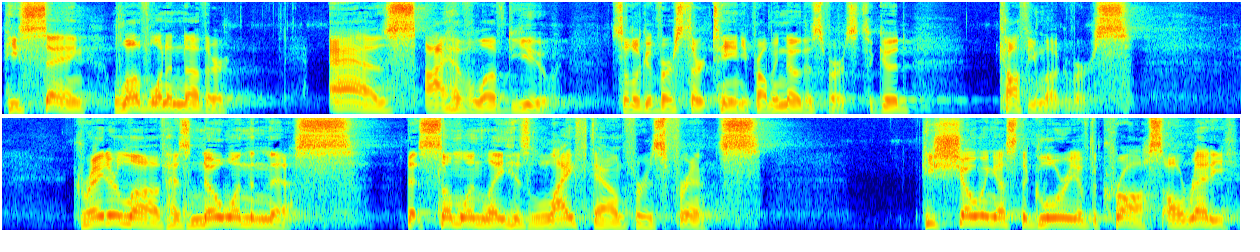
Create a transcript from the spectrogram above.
He's saying, Love one another as I have loved you. So look at verse 13. You probably know this verse, it's a good coffee mug verse. Greater love has no one than this, that someone lay his life down for his friends. He's showing us the glory of the cross already,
